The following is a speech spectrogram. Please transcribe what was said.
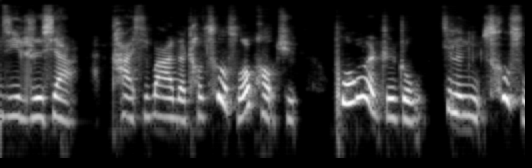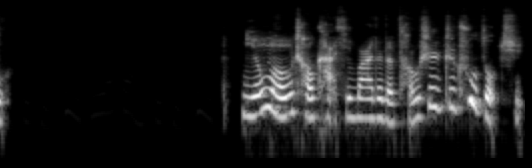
急之下，卡西巴的朝厕所跑去，慌乱之中进了女厕所。柠檬朝卡西巴的的藏身之处走去，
